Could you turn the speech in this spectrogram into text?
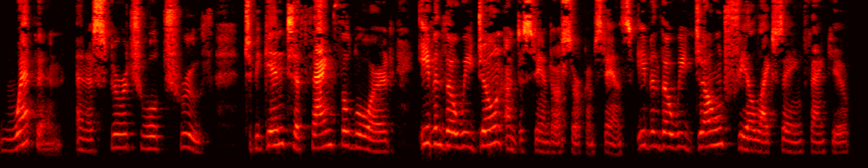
weapon and a spiritual truth to begin to thank the Lord, even though we don't understand our circumstance, even though we don't feel like saying thank you.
